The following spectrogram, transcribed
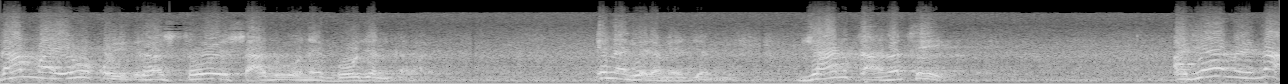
ગામમાં એવો કોઈ ગ્રસ્ત હોય, સાધુઓને ભોજન કરાવે. એના ઘેર અમે જાણતા નથી. અજામિળના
